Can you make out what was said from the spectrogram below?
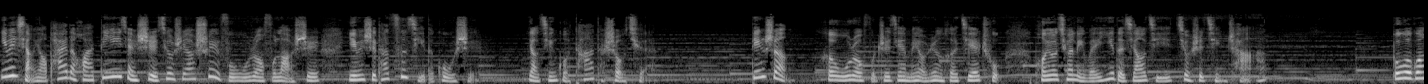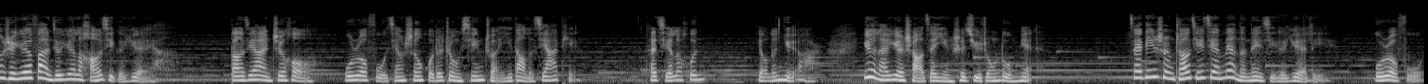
因为想要拍的话，第一件事就是要说服吴若甫老师，因为是他自己的故事，要经过他的授权。丁晟和吴若甫之间没有任何接触，朋友圈里唯一的交集就是警察。不过，光是约饭就约了好几个月呀。绑架案之后，吴若甫将生活的重心转移到了家庭，他结了婚，有了女儿，越来越少在影视剧中露面。在丁晟着急见面的那几个月里，吴若甫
